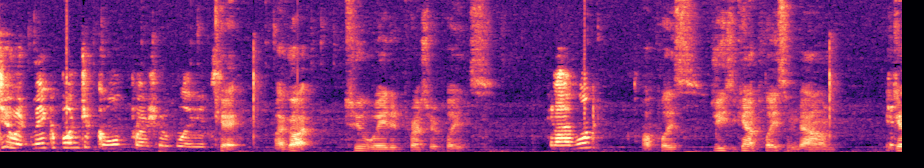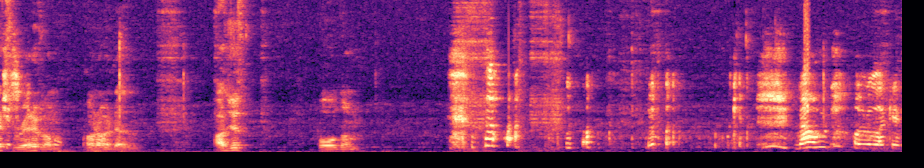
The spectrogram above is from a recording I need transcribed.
it. Make a bunch of gold pressure plates. Okay, I got two weighted pressure plates. Can I have one? I'll place. Jeez, you can't place them down. It gets rid of them. Oh no, it doesn't. I'll just hold them. now I'm like a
